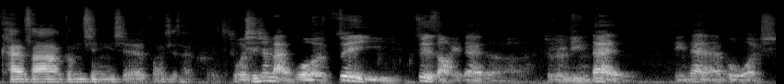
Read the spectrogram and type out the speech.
开发更新一些东西才可以。我其实买过最最早一代的，就是零代的零代的 Apple Watch，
